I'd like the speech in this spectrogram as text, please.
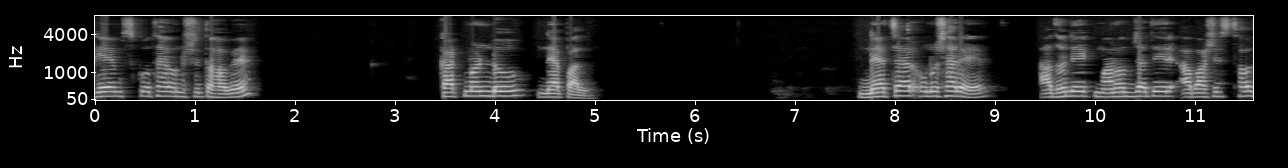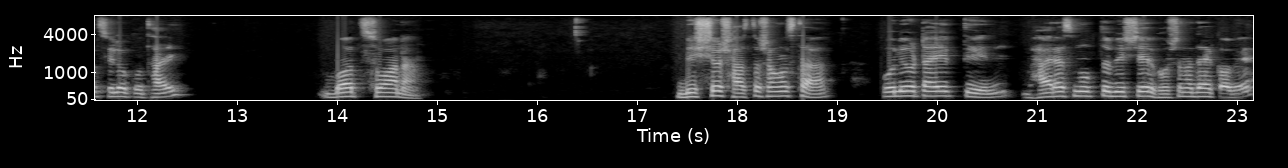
গেমস কোথায় অনুষ্ঠিত হবে? কাঠমান্ডু, নেপাল। নেচার অনুসারে আধুনিক মানবজাতির আবাসস্থল ছিল কোথায়? বতসোয়ানা বিশ্ব স্বাস্থ্য সংস্থা পোলিও টাইপ তিন ভাইরাস মুক্ত বিশ্বের ঘোষণা দেয় কবে?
